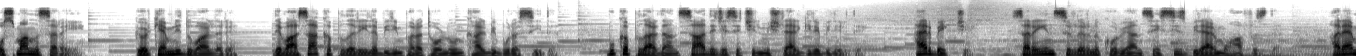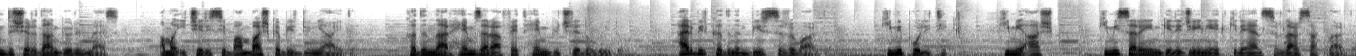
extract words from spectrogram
Osmanlı Sarayı. Görkemli duvarları, devasa kapılarıyla bir imparatorluğun kalbi burasıydı. Bu kapılardan sadece seçilmişler girebilirdi. Her bekçi, sarayın sırlarını koruyan sessiz birer muhafızdı. Harem dışarıdan görünmez ama içerisi bambaşka bir dünyaydı. Kadınlar hem zarafet hem güçle doluydu. Her bir kadının bir sırrı vardı. Kimi politik, kimi aşk, kimi sarayın geleceğini etkileyen sırlar saklardı.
